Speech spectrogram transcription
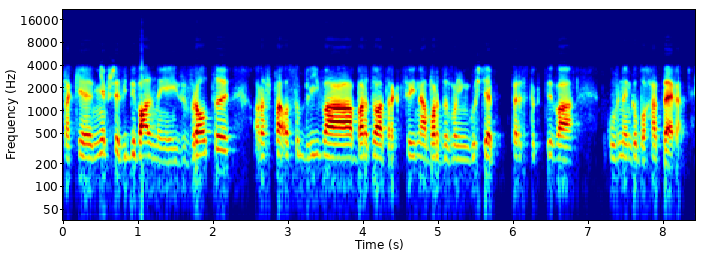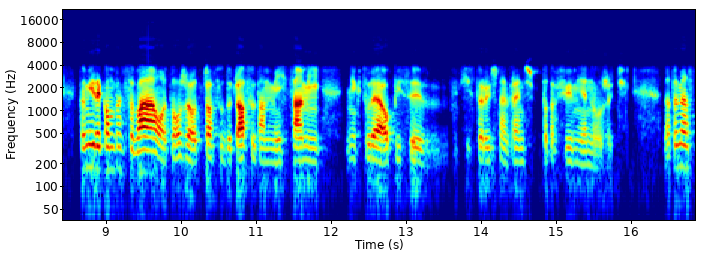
takie nieprzewidywalne jej zwroty oraz ta osobliwa, bardzo atrakcyjna, bardzo w moim guście perspektywa głównego bohatera. To mi rekompensowało to, że od czasu do czasu tam miejscami niektóre opisy historyczne wręcz potrafiły mnie nużyć. Natomiast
